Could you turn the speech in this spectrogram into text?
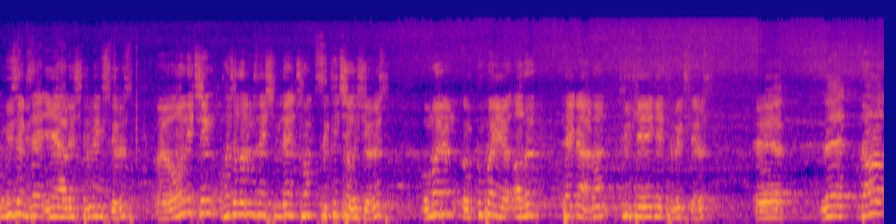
müzemize yerleştirmek istiyoruz. Ee, onun için hocalarımızın eşliğinde çok sıkı çalışıyoruz. Umarım e, kupayı alıp tekrardan Türkiye'ye getirmek istiyoruz. Ee, ve daha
